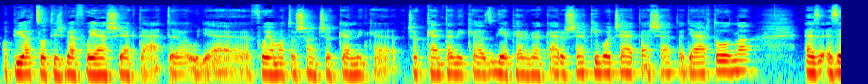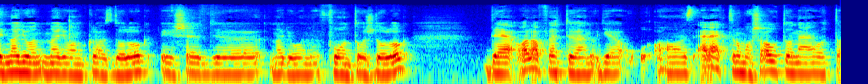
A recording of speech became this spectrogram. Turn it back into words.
a piacot is befolyásolják, tehát ugye folyamatosan csökkenteni kell, csökkenteni kell az gépjárművek károsanyag kibocsátását a gyártóknak. Ez, ez egy nagyon-nagyon klassz dolog, és egy nagyon fontos dolog de alapvetően ugye az elektromos autónál ott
